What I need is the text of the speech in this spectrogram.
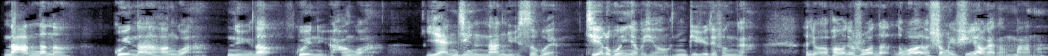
男的呢归南行管，女的归女行管，严禁男女私会，结了婚也不行，你必须得分开。那有的朋友就说，那那我要有生理需要该怎么办呢？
